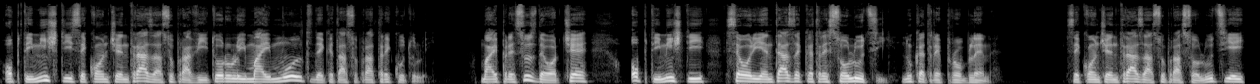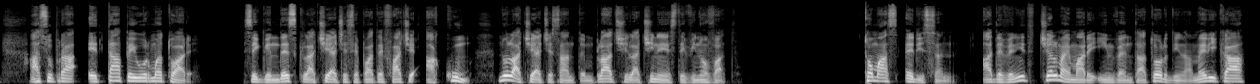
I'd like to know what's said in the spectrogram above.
Optimiștii se concentrează asupra viitorului mai mult decât asupra trecutului. Mai presus de orice, optimiștii se orientează către soluții, nu către probleme. Se concentrează asupra soluției, asupra etapei următoare. Se gândesc la ceea ce se poate face acum, nu la ceea ce s-a întâmplat și la cine este vinovat. Thomas Edison a devenit cel mai mare inventator din America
